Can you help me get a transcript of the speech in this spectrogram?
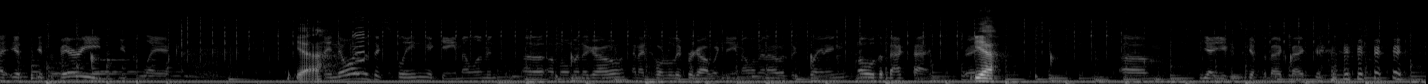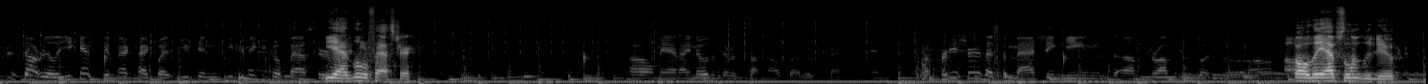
I, it's it's very nucleic. Yeah. I know I was explaining a game element uh, a moment ago, and I totally forgot what game element I was explaining. Oh, the backpack. Right? Yeah. Yeah, you can skip the backpack. Not really. You can't skip backpack, but you can you can make it go faster. Yeah, a little faster. Oh man, I know that there was something else I was trying. I'm pretty sure that the mashing gains um, drop inputs as well. Oh, they absolutely do. what it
